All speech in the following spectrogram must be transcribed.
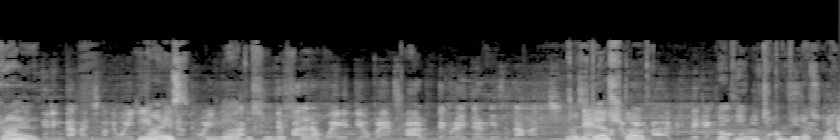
geil. dealing damage on the way in Nice. Ja, die ist The übelst farther geil. away the opponents are, the greater is the damage. Also der ist stark. Ja, die Ulti kommt wieder zurück.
